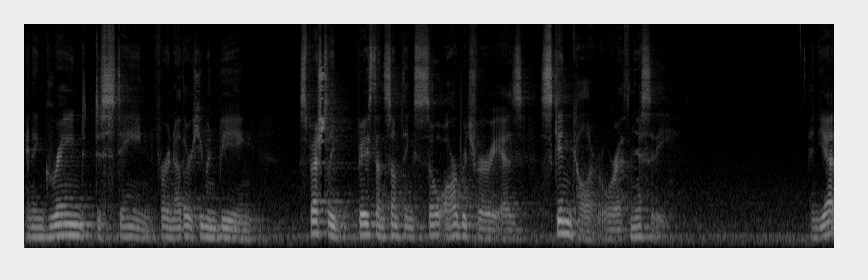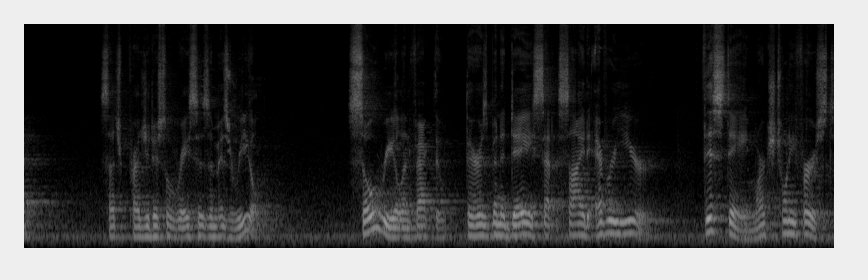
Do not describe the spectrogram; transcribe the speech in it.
and ingrained disdain for another human being, especially based on something so arbitrary as skin color or ethnicity. And yet, such prejudicial racism is real. So real, in fact, that there has been a day set aside every year, this day, March 21st,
